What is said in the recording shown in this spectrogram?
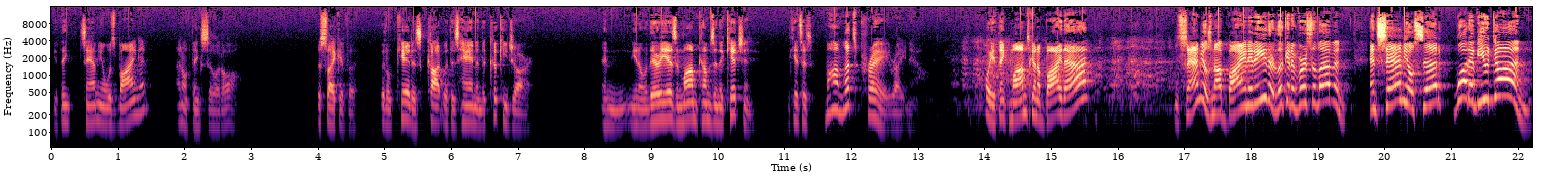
You think Samuel was buying it? I don't think so at all. Just like if a little kid is caught with his hand in the cookie jar. And, you know, there he is, and mom comes in the kitchen. The kid says, Mom, let's pray right now. well, you think mom's going to buy that? Well, Samuel's not buying it either. Look at it, verse 11. And Samuel said, What have you done?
